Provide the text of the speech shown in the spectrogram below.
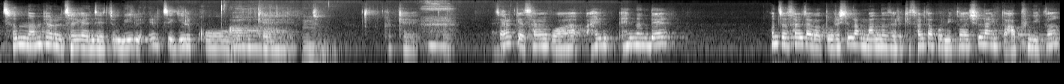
전 남편을 제가 이제 좀 일, 일찍 잃고 이렇게 좀 그렇게 그 짧게 살고 하- 했, 했는데 혼자 살다가 또 우리 신랑 만나서 이렇게 살다 보니까 신랑이 또 아프니까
